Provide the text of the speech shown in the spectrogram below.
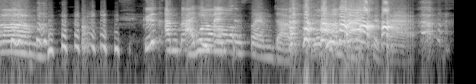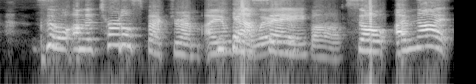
Um, good. I'm glad well- you mentioned slam dunk. We'll come back to that. so on the turtle spectrum, I am yeah, gonna say? So I'm not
